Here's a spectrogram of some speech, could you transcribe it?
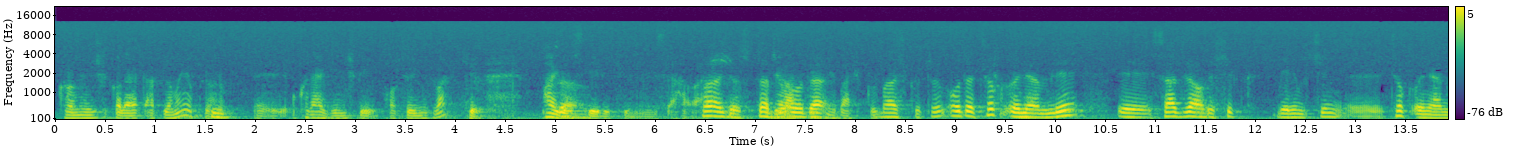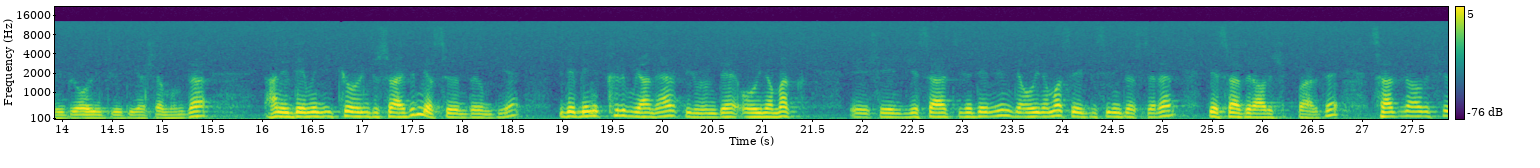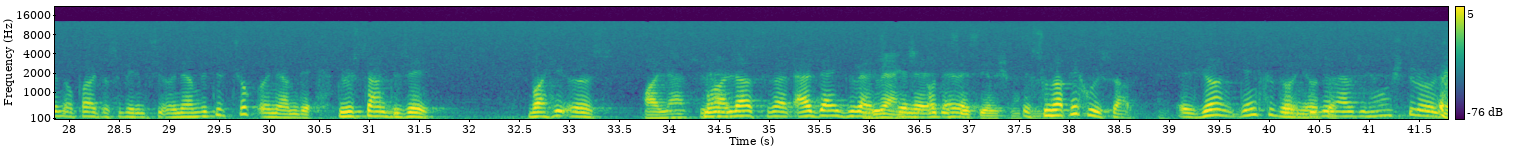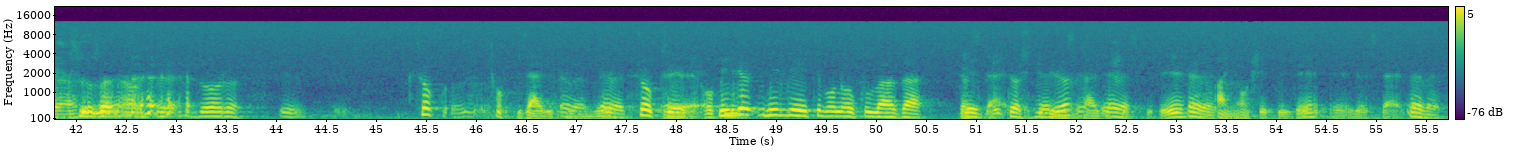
kronolojik olarak atlama yapıyorum. Ee, o kadar geniş bir portföyümüz var ki. Paydos diye bir filmimiz daha var. Paydos tabii Cevat o da Başkurt. Başkurt'un. O da çok önemli. Ee, Sadri Alışık benim için e, çok önemli bir oyuncuydu yaşamımda. Hani demin iki oyuncu saydım ya sığındığım diye. Bir de beni kırmayan her filmimde oynamak e, şeyin cesaretini demeyeyim de oynama sevgisini gösteren de Sadri Alışık vardı. Sadri Alışık'ın o parçası benim için önemlidir. Çok önemli. Gülistan Düzey, Vahiy Öz, Muhalla Sürer. Muhalla Sürer, Erden Güvenç. Güvenç, gene, o da evet. ses yarışması. E, Suna Pek Uysal. E, Jön genç kız oynuyordu. Suzan Avcı ne hoştur orada. Suzan Avcı, doğru. E, çok Çok güzel bir film. evet, evet çok Ee, milli, milli eğitim onu okullarda gösterdi. gösteriyor. Hepimiz kardeşiz Evet, gibi. Evet. Aynı o şekilde e, gösterdi. evet.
